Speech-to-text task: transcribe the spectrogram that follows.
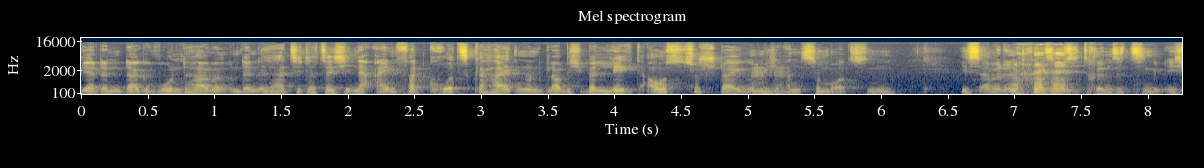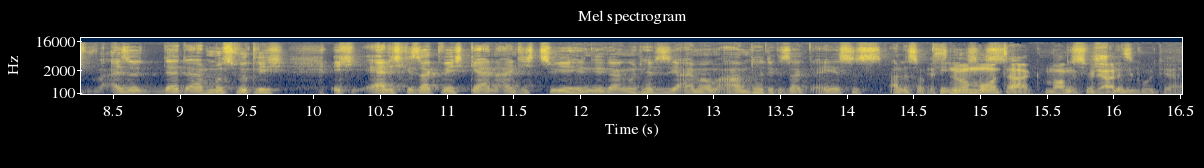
ja dann da gewohnt habe. Und dann hat sie tatsächlich in der Einfahrt kurz gehalten und, glaube ich, überlegt, auszusteigen, um Mhm. mich anzumotzen. Ist aber dann trotzdem drin sitzen. Ich, also da, da muss wirklich. Ich ehrlich gesagt wäre ich gern eigentlich zu ihr hingegangen und hätte sie einmal umarmt, hätte gesagt, ey, es ist alles okay. Ist nur es Montag. Morgen ist so wieder alles schlimm. gut, ja.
